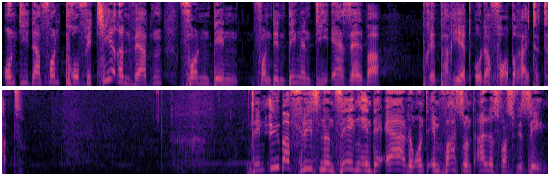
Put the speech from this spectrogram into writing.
und die davon profitieren werden von den, von den Dingen, die er selber präpariert oder vorbereitet hat. Den überfließenden Segen in der Erde und im Wasser und alles, was wir sehen.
